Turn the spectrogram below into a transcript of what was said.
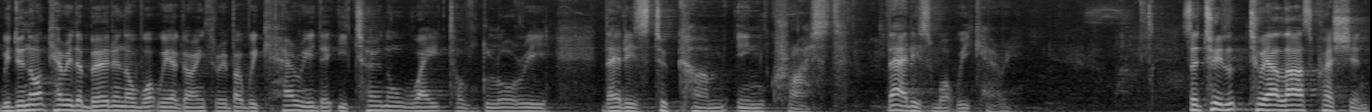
We do not carry the burden of what we are going through, but we carry the eternal weight of glory that is to come in Christ. That is what we carry. So, to, to our last question.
